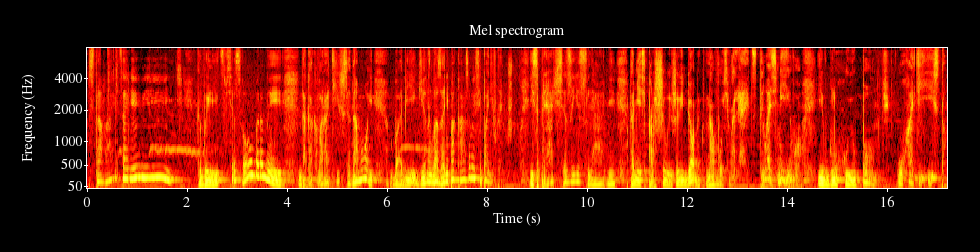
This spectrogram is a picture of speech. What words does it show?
«Вставай, царевич, кобылиц все собраны, да как воротишься домой, бабе Еге на глаза не показывайся, поди в конюшню и спрячься за яслями, там есть паршивый жеребенок в навозе валяется, ты возьми его и в глухую полночь уходи из дому.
